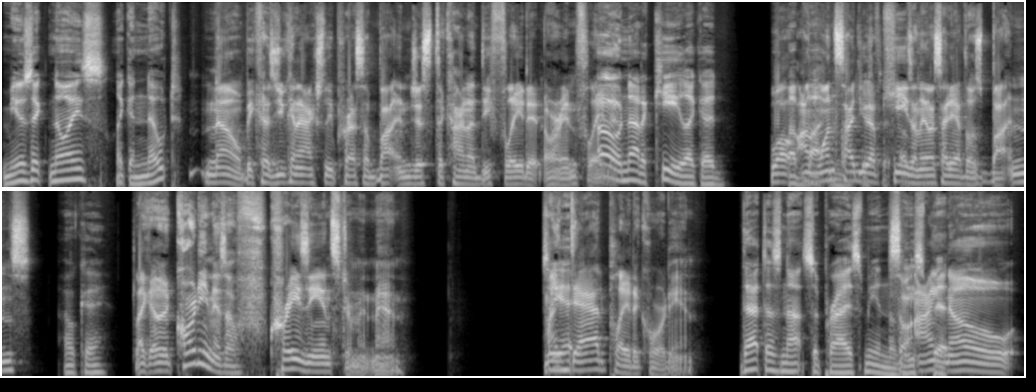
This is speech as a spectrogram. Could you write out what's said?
music noise, like a note. No, because you can actually press a button just to kind of deflate it or inflate it. Oh, it. not a key, like a Well, a on button, one side you have keys, on the other side you have those buttons. okay. Like an accordion is a crazy instrument, man. So My ha- dad played accordion, That does not surprise me in the so least I bit. know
